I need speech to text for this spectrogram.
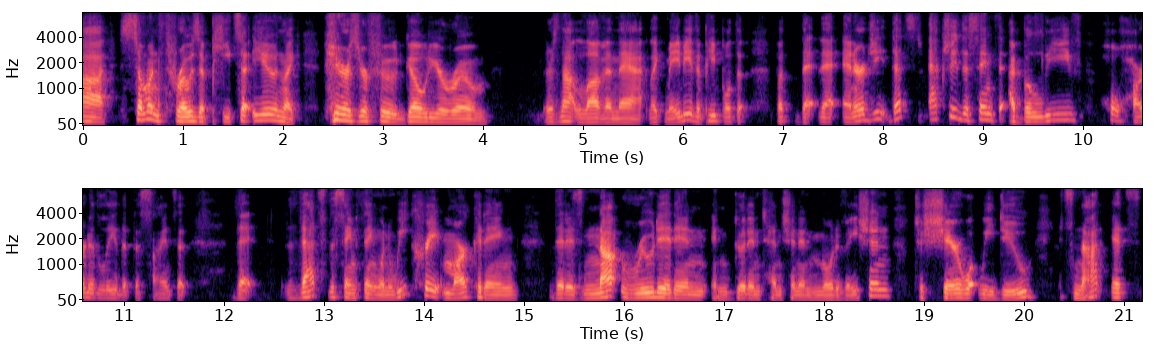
Uh, someone throws a pizza at you and like, here's your food. Go to your room there's not love in that like maybe the people that but that that energy that's actually the same thing i believe wholeheartedly that the science that that that's the same thing when we create marketing that is not rooted in in good intention and motivation to share what we do. It's not it's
